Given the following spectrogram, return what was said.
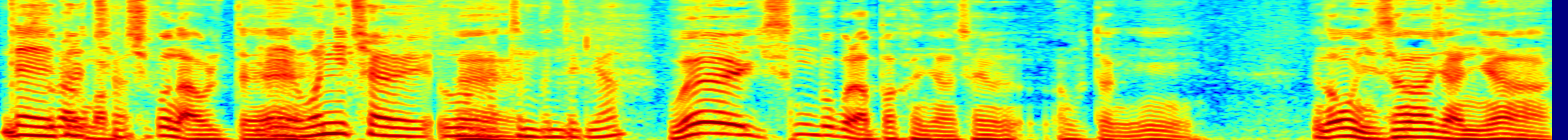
네, 쓰라고 그렇죠. 막 치고 나올 때 네, 원유철 의원 네. 같은 분들요. 왜 이 승복을 압박하냐 자유한국당이 너무 이상하지 않냐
